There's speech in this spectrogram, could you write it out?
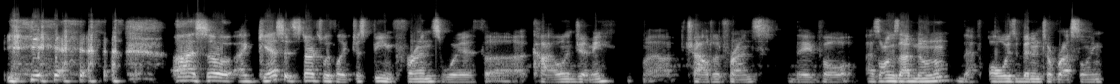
yeah. Uh, so I guess it starts with like just being friends with uh, Kyle and Jimmy, uh, childhood friends. They've all, as long as I've known them, they've always been into wrestling.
